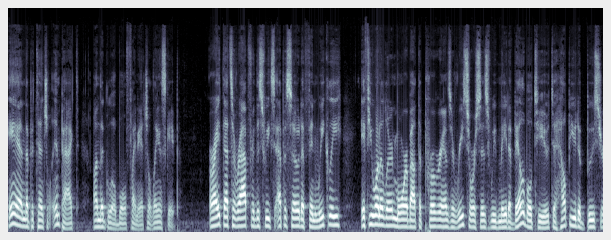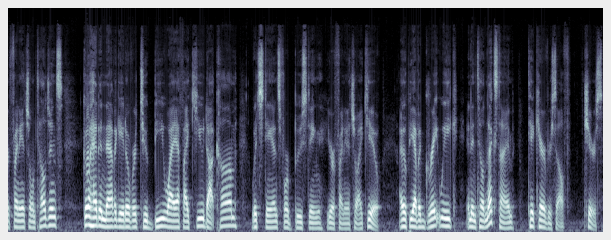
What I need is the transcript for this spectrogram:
and the potential impact on the global financial landscape. All right, that's a wrap for this week's episode of Fin Weekly. If you want to learn more about the programs and resources we've made available to you to help you to boost your financial intelligence, go ahead and navigate over to byfiq.com, which stands for Boosting Your Financial IQ. I hope you have a great week, and until next time, take care of yourself. Cheers.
